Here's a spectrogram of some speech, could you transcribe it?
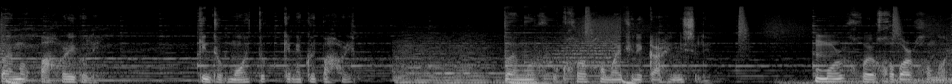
তই মোক পাহৰি গলি কিন্তু মই তোক কেনেকৈ পাহৰিম? তই মোৰ সুখৰ সময়খিনি কাঢ়ি নিছিলি মোৰ শৈশৱৰ সময়।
